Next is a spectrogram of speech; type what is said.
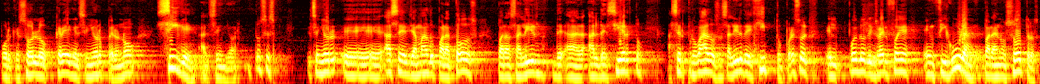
porque solo cree en el Señor, pero no sigue al Señor. Entonces el Señor hace el llamado para todos para salir al desierto a ser probados, a salir de Egipto. Por eso el, pueblo de Israel fue en figura para nosotros,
